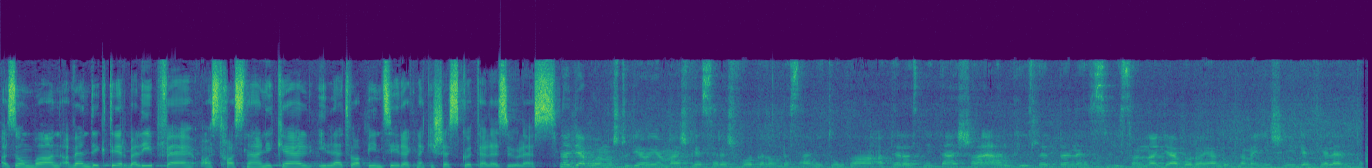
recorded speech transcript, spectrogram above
azonban a vendégtérbe lépve azt használni kell, illetve a pincéreknek is ez kötelező lesz. Nagyjából most ugye olyan másfélszeres forgalomra számítunk a, a terasznyitással, árukészletben ez viszont nagyjából olyan dupla mennyiséget jelent.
